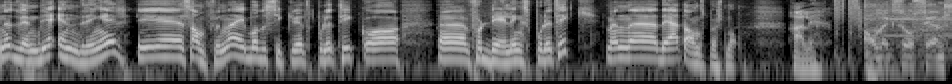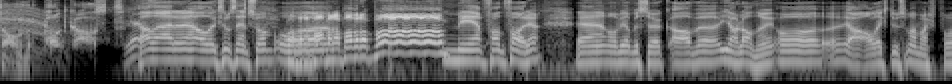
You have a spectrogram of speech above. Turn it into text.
nødvendige endringer i samfunnet, i både sikkerhetspolitikk og uh, fordelingspolitikk. Men uh, det er et annet spørsmål. Herlig. Alex Rosén Show podkast. Ja, det er eh, Alex Rosénshow og med fanfare. Eh, og vi har besøk av eh, Jarle Andøy. Og ja, Alex, du som har vært på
